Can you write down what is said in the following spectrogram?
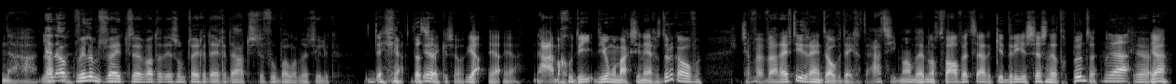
Nou, En ook Willems weet eh, wat het is om tegen degradatie te voetballen natuurlijk. Ja, dat is Ja. zeker zo. Ja, ja, ja. Nou, maar goed, die, die jongen maakt zich nergens druk over. Ik Zeg, waar- heeft iedereen het over? Degradatie, man. We hebben nog 12 wedstrijden, keer 3 is 36 punten. Ja. Ja. Ja,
